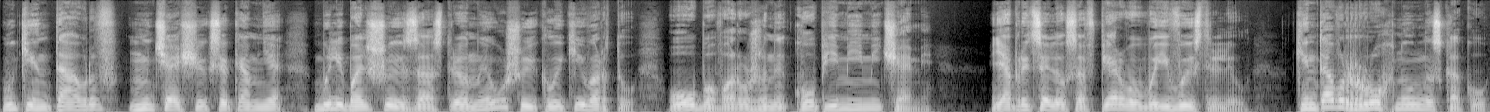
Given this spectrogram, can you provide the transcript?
У кентавров, мчащихся ко мне, были большие заостренные уши и клыки во рту, оба вооружены копьями и мечами. Я прицелился в первого и выстрелил. Кентавр рухнул на скаку.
